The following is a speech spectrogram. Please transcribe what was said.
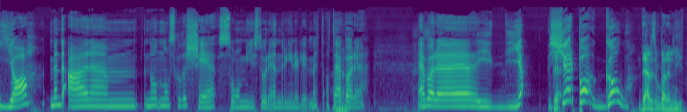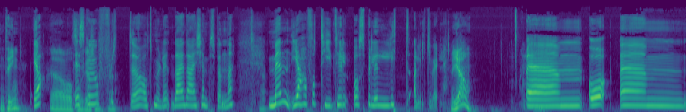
Ja, men det er um, nå, nå skal det skje så mye store endringer i livet mitt at jeg bare Jeg bare Ja! Kjør på! Go! Det er liksom bare en liten ting. Ja. Jeg skal jo flytte og alt mulig. Nei, det er kjempespennende. Men jeg har fått tid til å spille litt allikevel. Ja. Um, og ehm,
